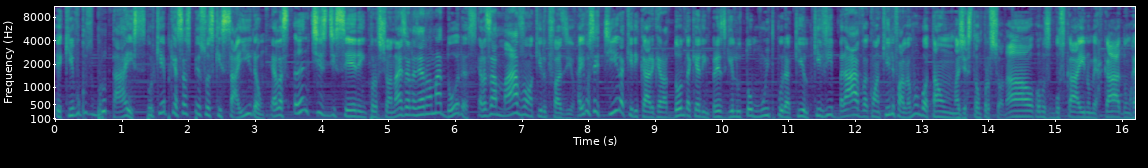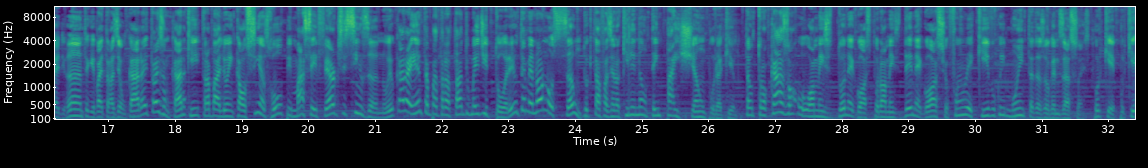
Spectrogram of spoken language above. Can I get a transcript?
equívocos brutais. Por quê? Porque essas pessoas que saíram, elas antes de serem profissionais, elas eram amadoras. Elas amavam aquilo que faziam. Aí você tira aquele cara que era dono daquela empresa, que lutou muito por aquilo, que vibrava com aquilo e fala: vamos botar uma gestão profissional, vamos buscar aí no mercado um headhunter que vai trazer um cara. Aí traz um cara que trabalhou em calcinhas, roupa, Massey Ferguson e Cinzano. E o cara entra para tratar de uma editora. Ele não tem a menor noção do que tá fazendo aquilo e não tem paixão por aquilo. Então, trocar os homens do negócio por homens de negócio foi um equívoco em muitas das organizações. Por quê? Porque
